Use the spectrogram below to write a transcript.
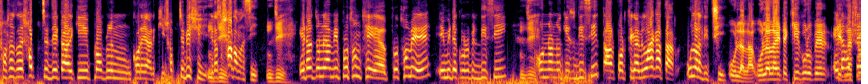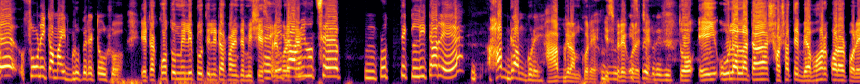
শশা চাষে সবচেয়ে যেটা আর কি প্রবলেম করে আর কি সবচেয়ে বেশি এটা। সাদামাছি জি। এটার জন্য আমি প্রথম প্রথমে এমিডাক্লোরপিড দিছি জি। অন্যান্য কিছু দিছি তারপর থেকে আমি লাগাতার উলালা দিচ্ছি। উলালা উলালা এটা কি গ্রুপের কীটনাশক? এটা ফ্লোনিকামাইড গ্রুপের একটা ওষুধ এটা কত মিলি প্রতি লিটার পানিতে মিশিয়ে স্প্রে করেছেন? এটা আমি হচ্ছে প্রত্যেক লিটারে হাফ গ্রাম করে। হাফ গ্রাম করে স্প্রে করেছেন। তো এই উলালাটা শশাতে ব্যবহার করার পরে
